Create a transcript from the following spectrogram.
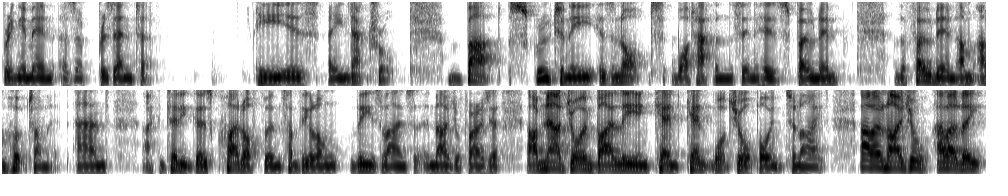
bring him in as a presenter. He is a natural. But scrutiny is not what happens in his phone in. The phone in, I'm, I'm hooked on it. And I can tell you it goes quite often something along these lines. Nigel Farage, I'm now joined by Lee and Kent. Kent, what's your point tonight? Hello, Nigel. Hello, Lee.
